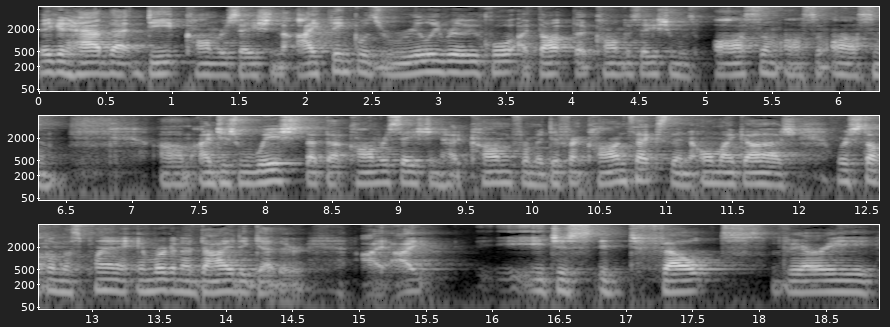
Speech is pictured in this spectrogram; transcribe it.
they could have that deep conversation that I think was really really cool. I thought the conversation was awesome, awesome, awesome. Um, I just wish that that conversation had come from a different context than oh my gosh, we're stuck on this planet and we're gonna die together. I, I it just it felt very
